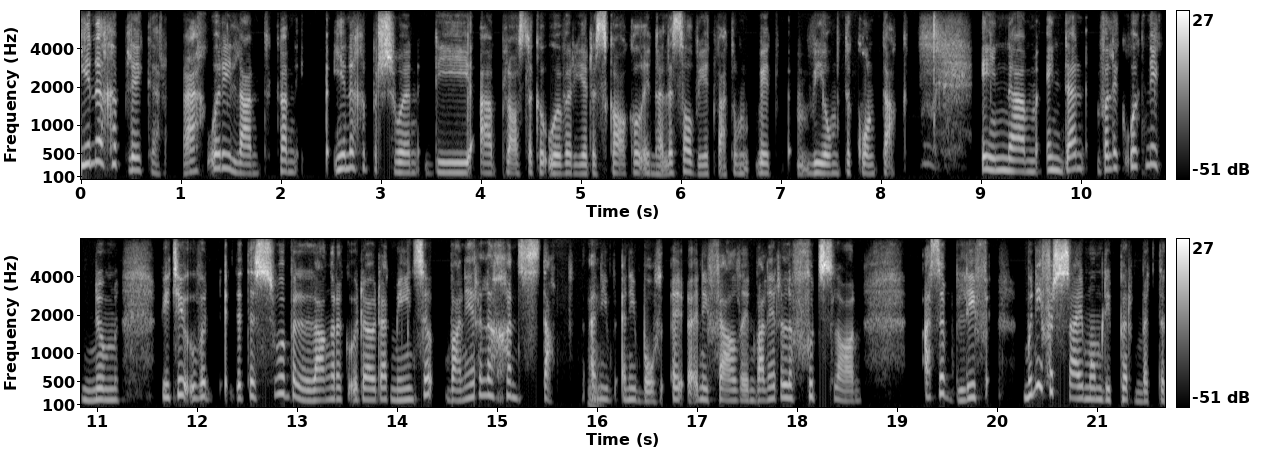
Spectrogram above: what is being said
enige plek reg oor die land kan enige persoon die uh, plaaslike owerhede skakel en hulle sal weet wat om weet wie om te kontak. En um, en dan wil ek ook net noem, weet jy, oor, dit is so belangrik onthou dat mense wanneer hulle gaan stap in die in die bos in die velde en wanneer hulle voet slaan asseblief moenie versuim om die permit te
